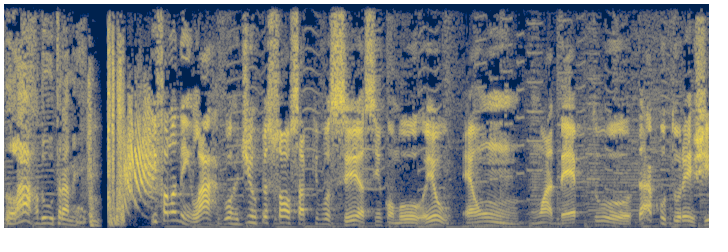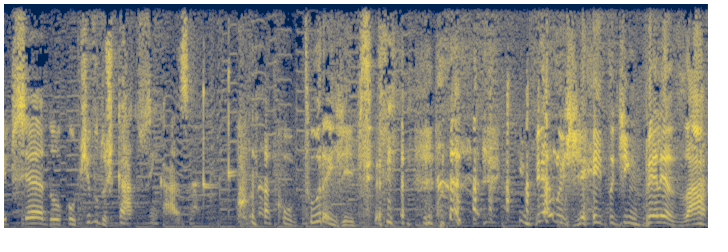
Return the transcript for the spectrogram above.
Lar do Ultraman. E falando em lar, gordinho, o pessoal sabe que você, assim como eu, é um, um adepto da cultura egípcia do cultivo dos gatos em casa. Na cultura egípcia. que belo jeito de embelezar.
